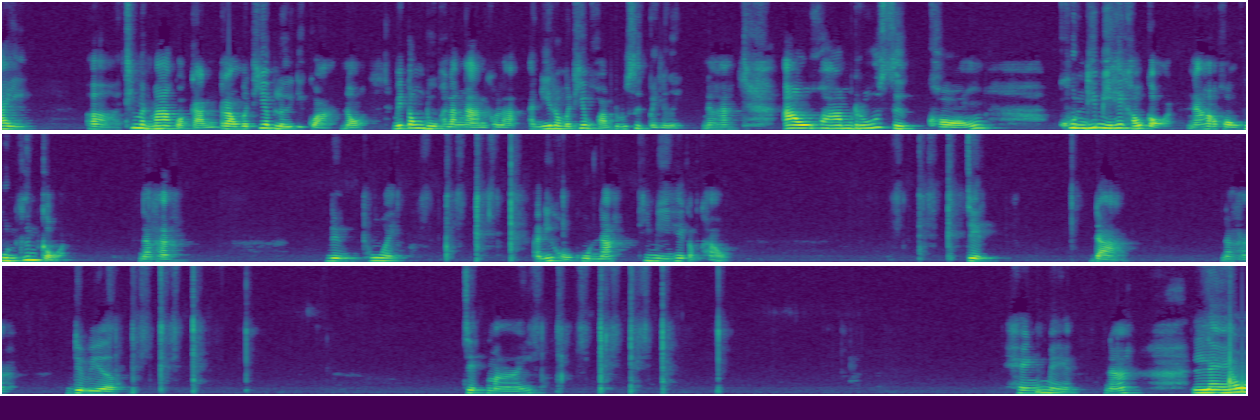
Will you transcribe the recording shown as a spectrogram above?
ที่มันมากกว่ากัน เรามาเทียบเลยดีกว่าเนาะไม่ต้องดูพลังงานเขาละ อันนี้เรามาเทียบความรู้สึกไปเลยนะคะเอาความรู้สึกของคุณที่มีให้เขาก่อนนะคะของคุณขึ้นก่อน นะคะหนึ่งถ้วย อันนี้ของคุณนะ ที่มีให้กับเขาเจ็ดดาบนะคะเดวิลเจ็ดไม้แฮงแมนนะ แล้ว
